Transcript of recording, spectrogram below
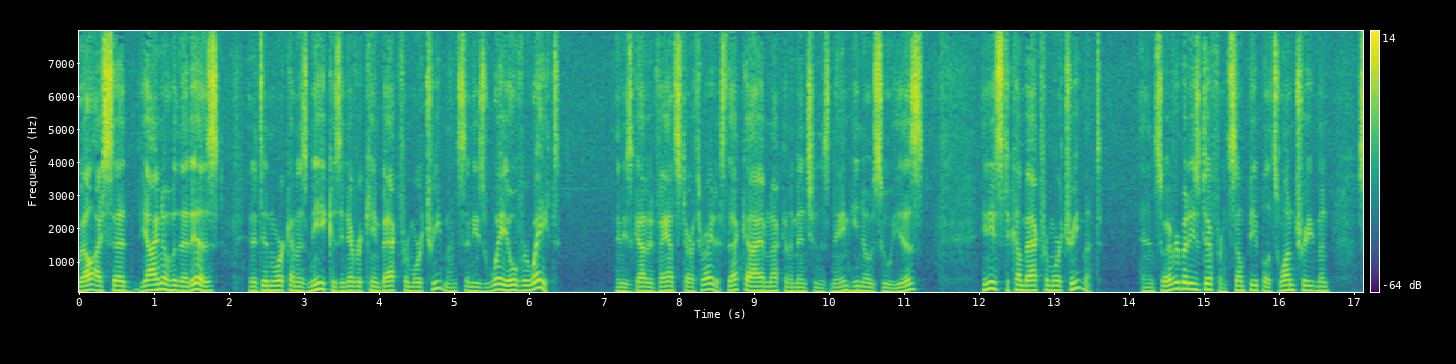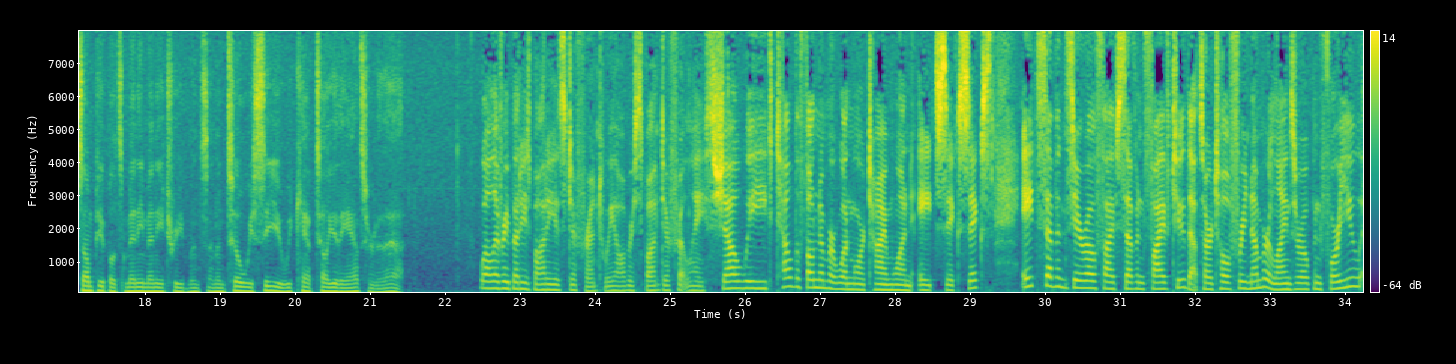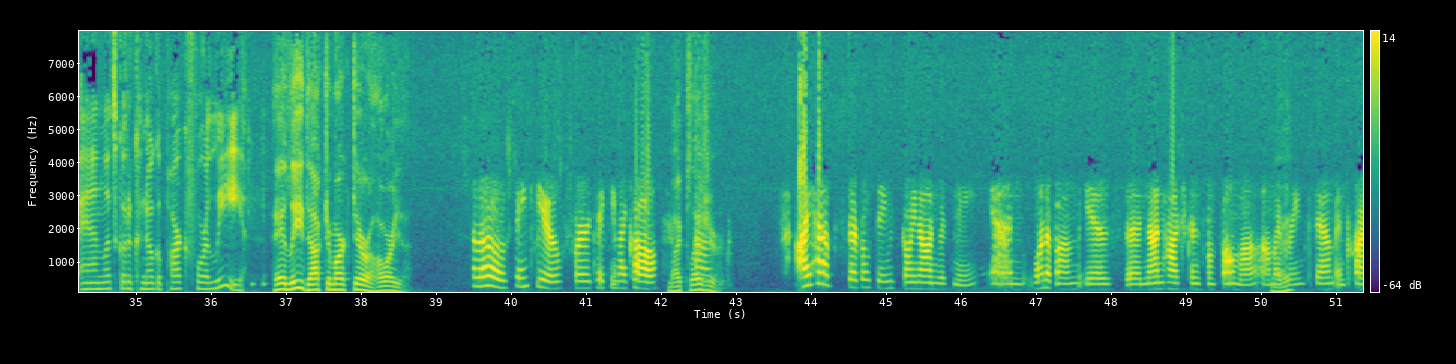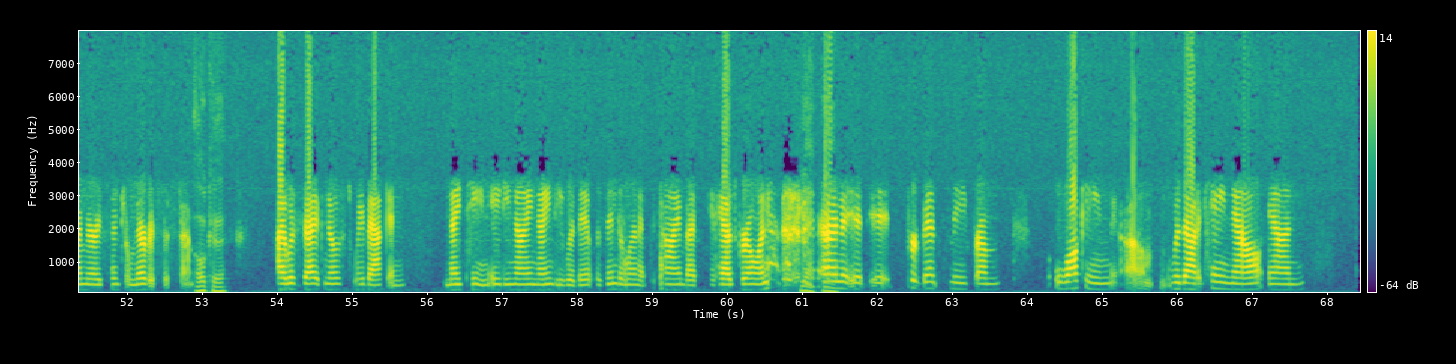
Well, I said, Yeah, I know who that is. And it didn't work on his knee because he never came back for more treatments and he's way overweight and he's got advanced arthritis. That guy, I'm not going to mention his name, he knows who he is. He needs to come back for more treatment. And so everybody's different. Some people it's one treatment, some people, it's many, many treatments, and until we see you, we can't tell you the answer to that. Well, everybody's body is different. We all respond differently. Shall we tell the phone number one more time? 1 870 5752. That's our toll free number. Lines are open for you. And let's go to Canoga Park for Lee. Hey, Lee, Dr. Mark Darrow, how are you? Hello. Thank you for taking my call. My pleasure. Um, I have several things going on with me, and one of them is the non-Hodgkin's lymphoma on my right. brainstem and primary central nervous system. Okay. I was diagnosed way back in 1989, 90 with it. It was indolent at the time, but it has grown, yeah, and yeah. it it prevents me from walking um, without a cane now, and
